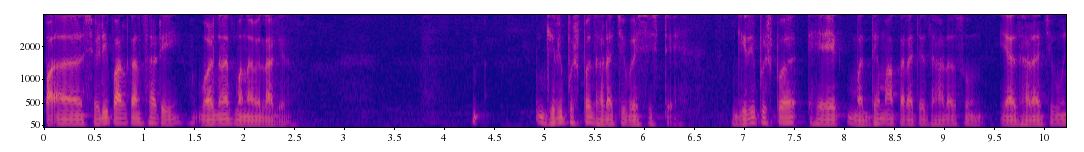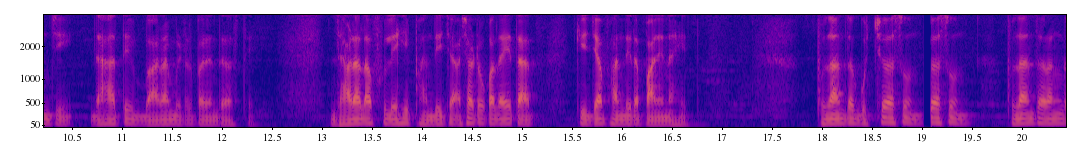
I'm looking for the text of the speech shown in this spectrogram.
पा शेळी पालकांसाठी वर्धनात म्हणावे लागेल. गिरीपुष्प झाडाची वैशिष्ट्ये. गिरीपुष्प हे एक मध्यम आकाराचे झाड असून या झाडाची उंची दहा ते बारा मीटरपर्यंत असते. झाडाला फुले ही फांदीच्या अशा टोकाला येतात की ज्या फांदीला पाने नाहीत. फुलांचा गुच्छ असून असून फुलांचा रंग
